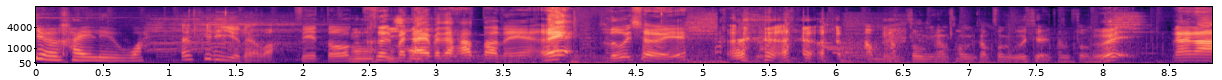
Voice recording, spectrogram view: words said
เจอใครเร็ววะ เอ้ยพี่ดีอยู่ไหนวะ พี่โต๊ะขึ้นบันไดไปแล้วครับตอนนี้เฮ้ยรู้เฉยทำทำทรงทำทรงทำทรงรู้เฉยทำทรงเฮ้ยนานา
